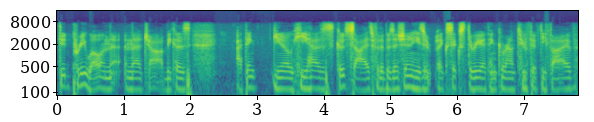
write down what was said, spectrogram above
did pretty well in that in that job because I think you know he has good size for the position. He's like 6'3", I think around 255,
